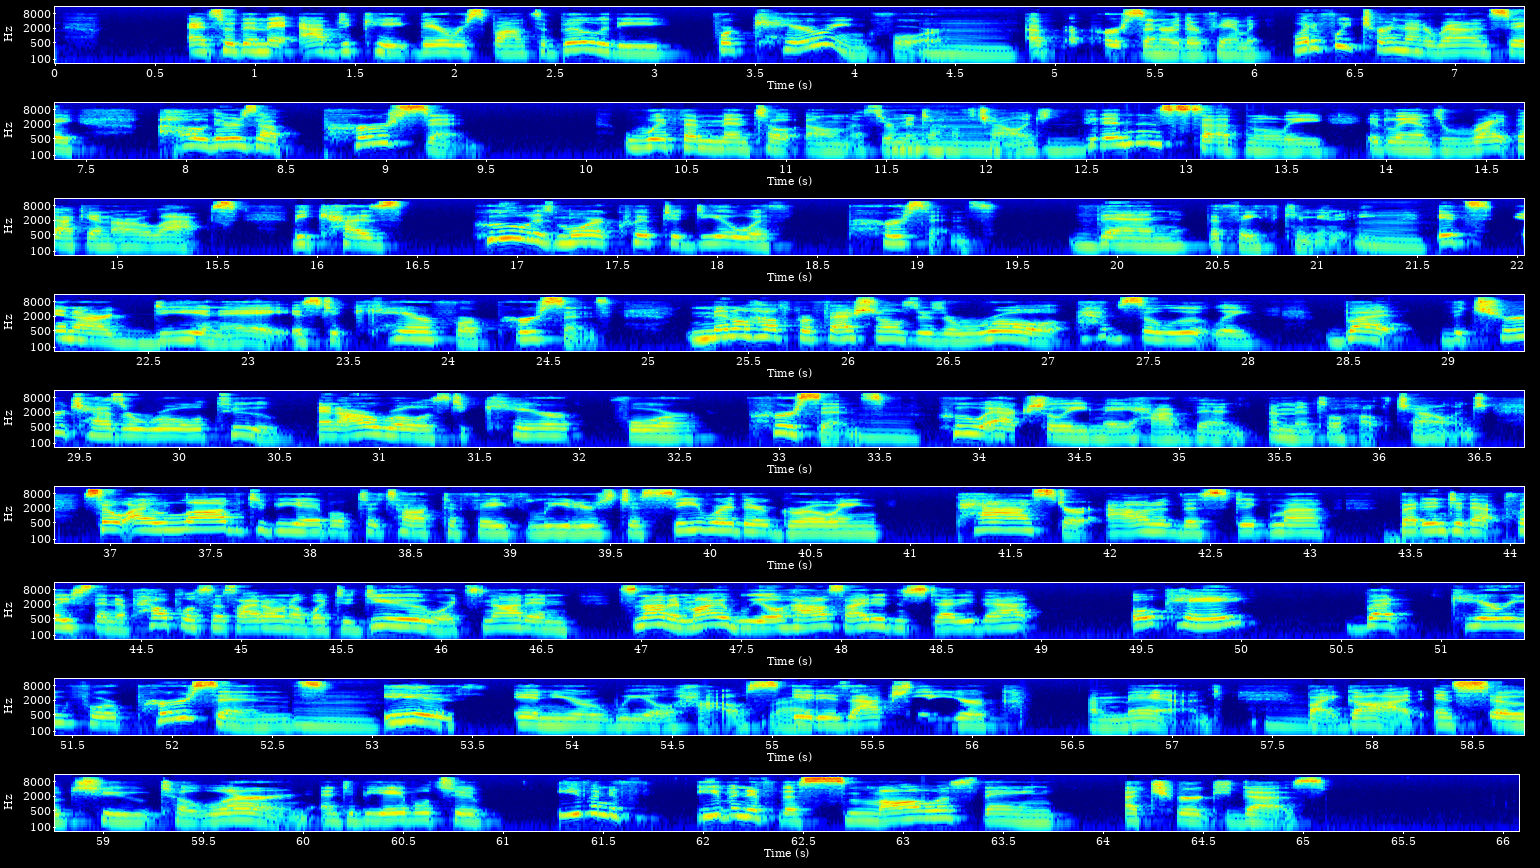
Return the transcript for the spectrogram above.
And so then they abdicate their responsibility for caring for mm. a, a person or their family. What if we turn that around and say, "Oh, there's a person with a mental illness or mental mm. health challenge, then suddenly it lands right back in our laps because who is more equipped to deal with persons than the faith community? Mm. It's in our DNA is to care for persons. Mental health professionals, there's a role, absolutely. But the church has a role too. And our role is to care for persons mm. who actually may have then a mental health challenge. So I love to be able to talk to faith leaders to see where they're growing past or out of the stigma but into that place then of helplessness i don't know what to do or it's not in it's not in my wheelhouse i didn't study that okay but caring for persons mm. is in your wheelhouse right. it is actually your command mm. by god and so to to learn and to be able to even if even if the smallest thing a church does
